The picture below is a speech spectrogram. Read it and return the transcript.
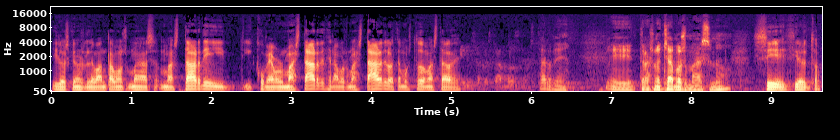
y los que nos levantamos más, más tarde y, comemos más tarde, cenamos más tarde, lo hacemos todo más tarde. Y nos acostamos más tarde. Y trasnochamos más, ¿no? Sí, cierto.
